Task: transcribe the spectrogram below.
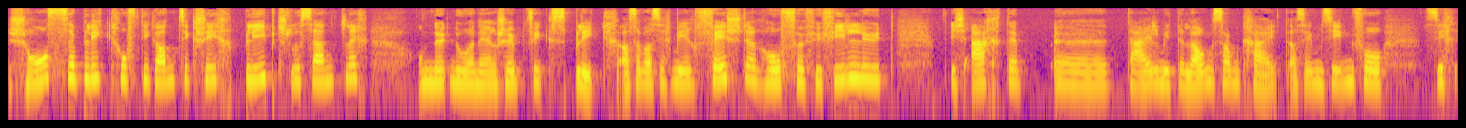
Chancenblick auf die ganze Geschichte bleibt schlussendlich und nicht nur ein Erschöpfungsblick. Also was ich mir fest erhoffe für viele Leute, ist echt der äh, Teil mit der Langsamkeit. Also im Sinn von sich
